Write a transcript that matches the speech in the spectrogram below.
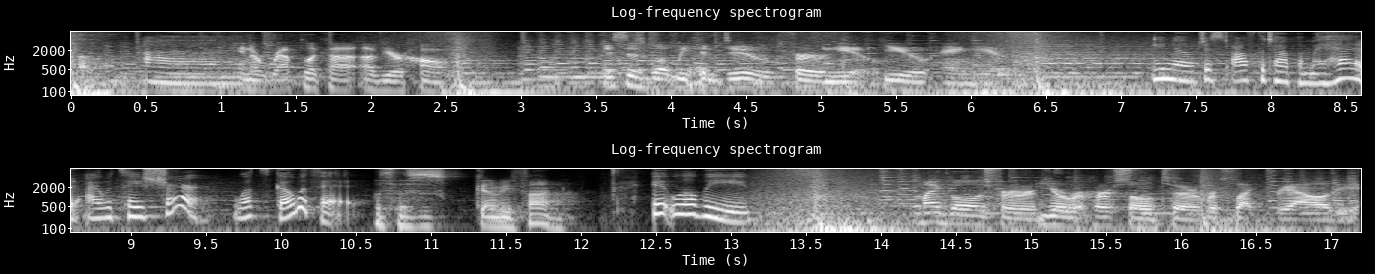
uh-huh. in a replica of your home. This is what we can do for you, you, and you. You know, just off the top of my head, I would say sure, let's go with it. This is gonna be fun. It will be. My goal is for your rehearsal to reflect reality.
